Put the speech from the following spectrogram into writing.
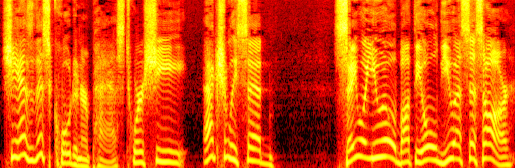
She has this quote in her past where she actually said, Say what you will about the old USSR.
